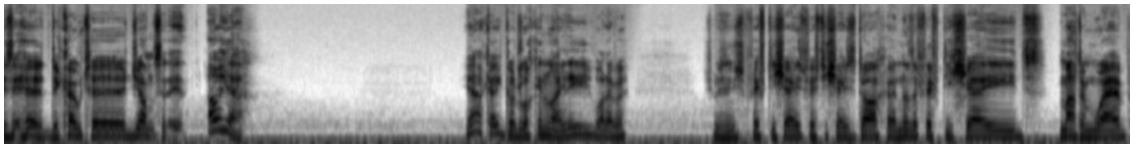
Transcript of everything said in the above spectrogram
is it her, Dakota Johnson? It, oh yeah. Yeah. Okay. Good looking lady. Whatever. She was in Fifty Shades, Fifty Shades Darker, another Fifty Shades, Madam Web,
